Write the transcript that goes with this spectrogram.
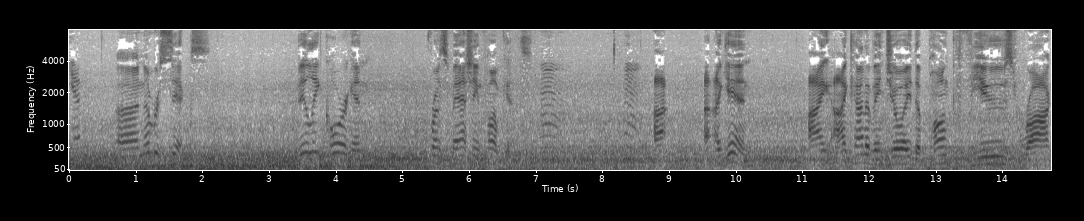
Yep. Uh, number 6 Billy Corgan from Smashing Pumpkins. I, I- again, I I kind of enjoy the punk fused rock,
